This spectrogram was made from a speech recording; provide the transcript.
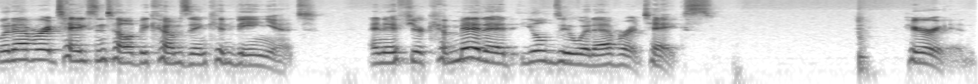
whatever it takes until it becomes inconvenient. And if you're committed, you'll do whatever it takes. Period.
